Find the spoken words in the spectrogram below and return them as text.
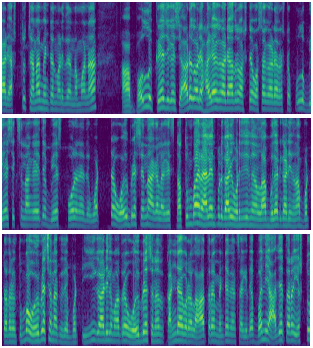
ಗಾಡಿ. ಅಷ್ಟು ಚೆನ್ನಾಗಿ ಮೇಂಟೈನ್ ಮಾಡಿದ್ದಾರೆ ನಮ್ಮಣ್ಣ. ಆ ಬಲ್ಲು ಕ್ರೇಜ್ ಗೈಸ್ ಎರಡು ಗಾಡಿ ಹಳೆ ಗಾಡಿ ಆದ್ರೂ ಅಷ್ಟೇ ಹೊಸ ಗಾಡಿ ಆದ್ರೂ ಅಷ್ಟೇ ಫುಲ್ ಬಿ ಎಸ್ ಸಿಕ್ಸ್ ನಂಗೆ ಐತೆ ಬಿ ಫೋರ್ ಏನಿದೆ ಒಟ್ಟ ವೈಬ್ರೇಷನ್ ಆಗಲ್ಲ ಗೈಸ್ ನಾ ತುಂಬಾ ರಾಯಲ್ ಎನ್ಫೀಲ್ಡ್ ಗಾಡಿ ಹೊಡೆದಿದ್ದೀನಲ್ಲ ಬುಲೆಟ್ ಗಾಡಿನ ಬಟ್ ಅದ್ರಲ್ಲಿ ತುಂಬಾ ವೈಬ್ರೇಷನ್ ಆಗ್ತಿದೆ. ಬಟ್ ಈ ಗಾಡಿಲಿ ಮಾತ್ರ ವೈಬ್ರೇಷನ್ ಅದು ಕಂಡೇ ಬರಲ್ಲ. ಆ ತರ ಮೇಂಟೆನೆನ್ಸ್ ಆಗಿದೆ. ಬನ್ನಿ, ಅದೇ ತರ ಎಷ್ಟು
